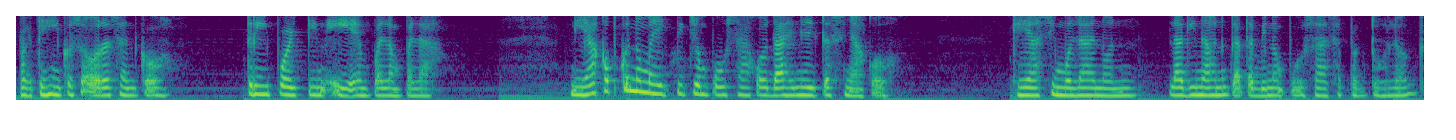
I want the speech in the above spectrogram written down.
Pagtingin ko sa orasan ko, 3.14 a.m. pa lang pala. Niyakap ko na mahigpit yung pusa ko dahil niligtas niya ako. Kaya simula nun, lagi na ako nagtatabi ng pusa sa pagtulog.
